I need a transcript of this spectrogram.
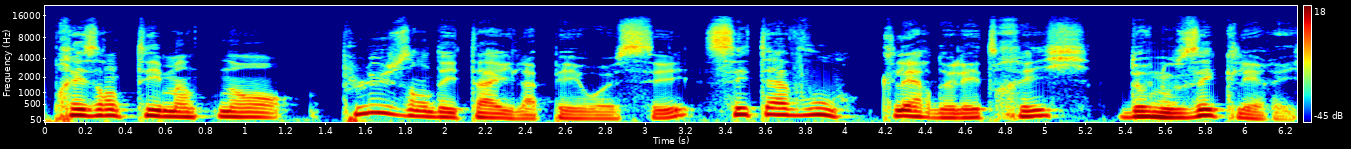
présenter maintenant plus en détail la POEC, c'est à vous, Claire Delettré, de nous éclairer.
